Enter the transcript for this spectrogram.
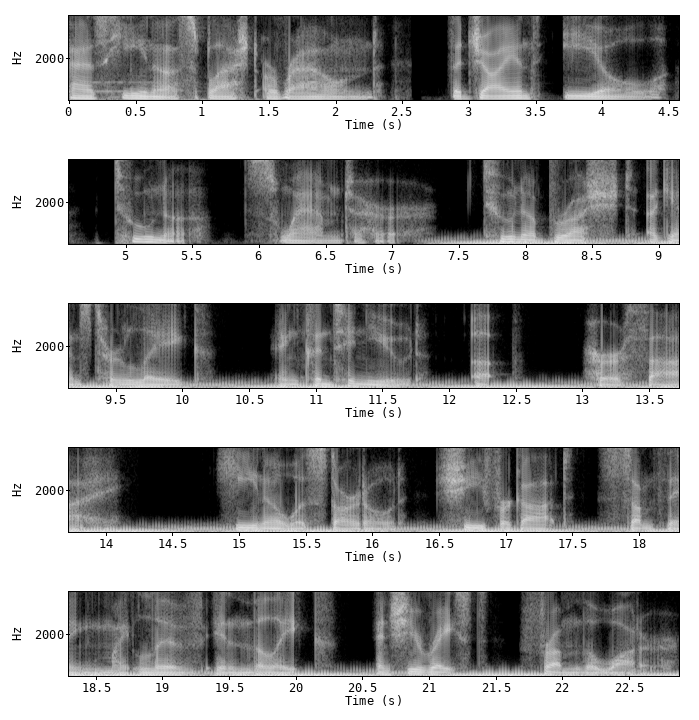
As Hina splashed around, the giant eel, Tuna, swam to her. Tuna brushed against her leg and continued up her thigh. Hina was startled. She forgot something might live in the lake, and she raced from the water.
